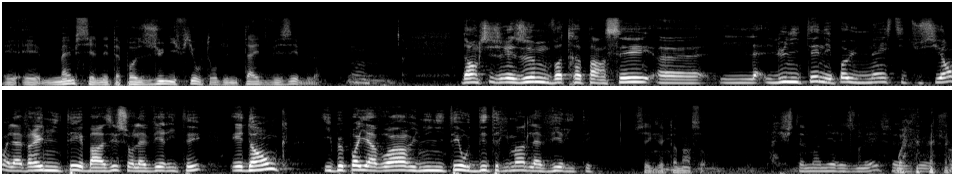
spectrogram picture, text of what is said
et, et même si elles n'étaient pas unifiées autour d'une tête visible. Donc, si je résume votre pensée, euh, l'unité n'est pas une institution, mais la vraie unité est basée sur la vérité. Et donc, il ne peut pas y avoir une unité au détriment de la vérité. C'est exactement ça. Ah, Je suis tellement bien résumé. je- je-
